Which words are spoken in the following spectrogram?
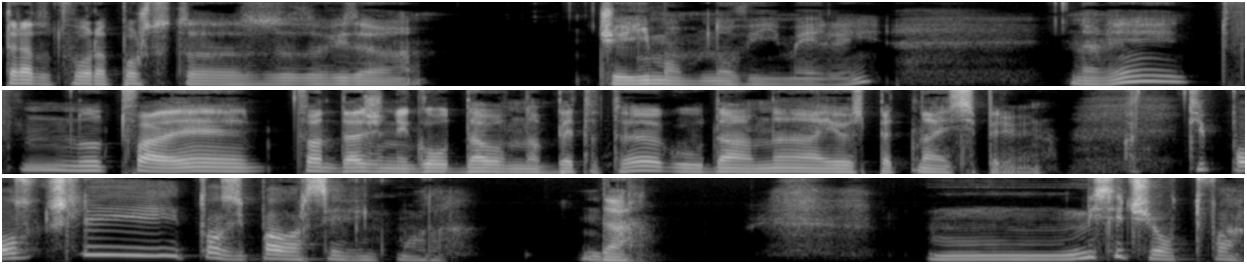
трябва да отворя почтата, за да видя, че имам нови имейли. Нали? Но това е. Това даже не го отдавам на бетата, го отдавам на iOS 15, примерно. А ти ползваш ли този Power Saving мода? Да. Мисля, че от това.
